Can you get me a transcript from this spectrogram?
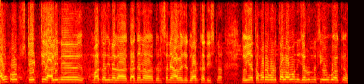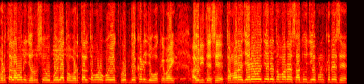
આઉટ ઓફ સ્ટેટથી હાલીને માતાજીના દાદાના દર્શને આવે છે દ્વારકાધીશના. તો અહીંયા તમારે વડતાલ આવવાની જરૂર નથી એવું વડતાલ આવવાની જરૂર છે એવું બોલ્યા તો વડતાલ તમારો કોઈ એક પ્રૂફ દેખાડી જવો કે ભાઈ આવી રીતે છે. તમારા જ્યારે હોય ત્યારે તમારા સાધુ જે પણ કરે છે,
